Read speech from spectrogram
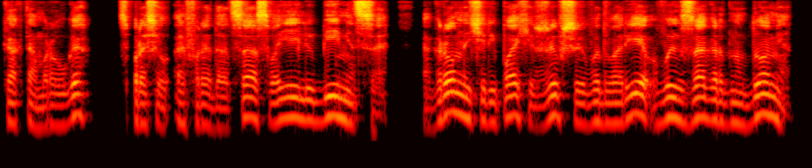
«Как там Руга?» — спросил Альфреда отца о своей любимице, огромной черепахе, жившей во дворе в их загородном доме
